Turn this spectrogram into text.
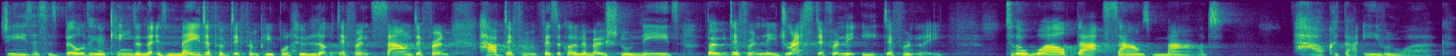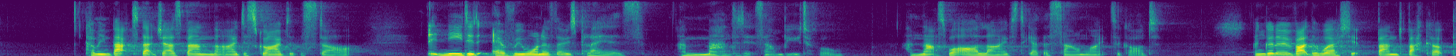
Jesus is building a kingdom that is made up of different people who look different, sound different, have different physical and emotional needs, vote differently, dress differently, eat differently. To the world, that sounds mad. How could that even work? Coming back to that jazz band that I described at the start, it needed every one of those players, and man, did it sound beautiful. And that's what our lives together sound like to God. I'm going to invite the worship band back up,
